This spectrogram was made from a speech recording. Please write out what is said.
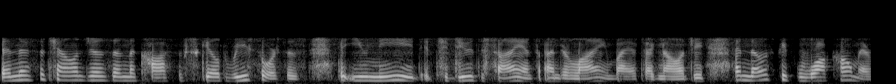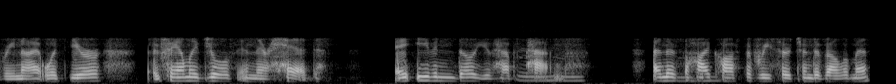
Then there's the challenges and the cost of skilled resources that you need to do the science underlying biotechnology, and those people walk home every night with your family jewels in their head, even though you have mm-hmm. patents and there's the high cost of research and development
